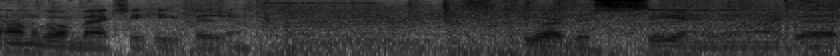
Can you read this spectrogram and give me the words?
I'm going back to heat vision. Too hard to see anything like that.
